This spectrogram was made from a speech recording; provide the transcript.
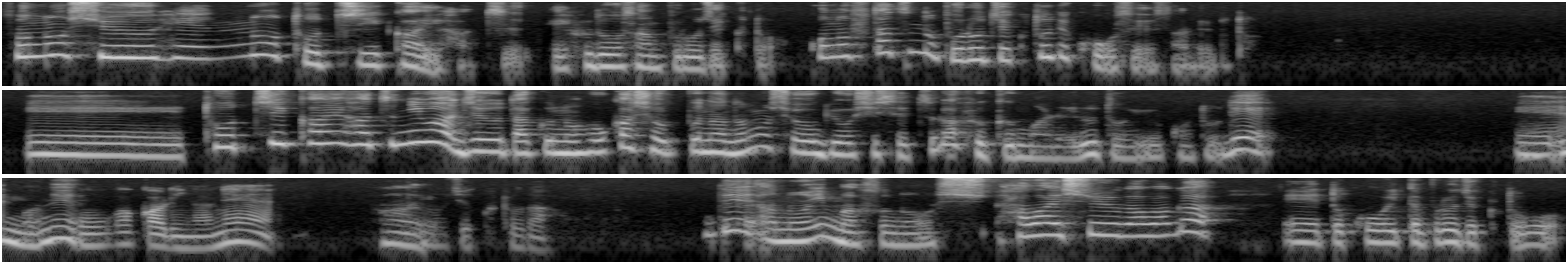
その周辺の土地開発、えー不動産プロジェクト、この2つのプロジェクトで構成されると。えー土地開発には住宅のほかショップなどの商業施設が含まれるということで、えーね今ね、大掛かりなねはいプ、ロジェクトだ。で、あの、今、その、しハワイ州側が、えっ、と、こういったプロジェクトを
